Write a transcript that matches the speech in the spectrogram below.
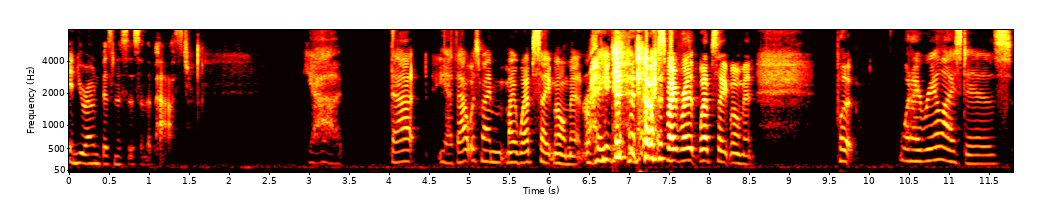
in your own businesses in the past? Yeah. That yeah, that was my my website moment, right? that was my re- website moment. But what I realized is,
